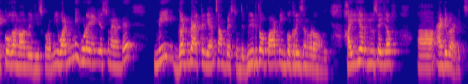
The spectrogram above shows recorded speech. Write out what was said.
ఎక్కువగా నాన్ వెజ్ తీసుకోవడం ఇవన్నీ కూడా ఏం చేస్తున్నాయంటే మీ గట్ బ్యాక్టీరియాని చంపేస్తుంది. వీటితో పాటు ఇంకొక రీజన్ కూడా ఉంది. హయ్యర్ యూసేజ్ ఆఫ్ యాంటీబయాటిక్స్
